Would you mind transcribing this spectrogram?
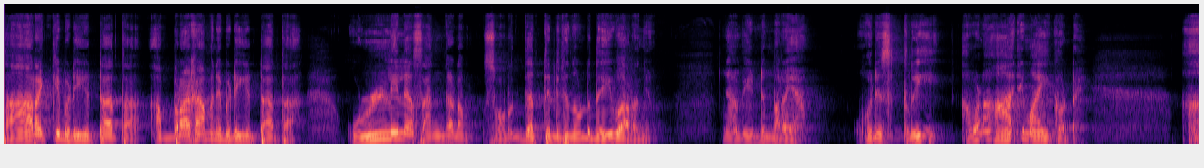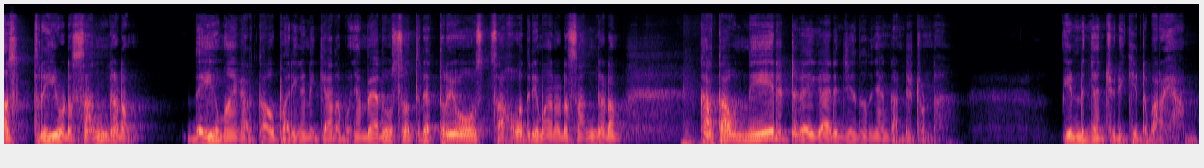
സാറയ്ക്ക് പിടികിട്ടാത്ത അബ്രഹാമിന് പിടികിട്ടാത്ത ഉള്ളിലെ സങ്കടം സ്വർഗത്തിലിരുന്നുകൊണ്ട് ദൈവം അറിഞ്ഞു. ഞാൻ വീണ്ടും പറയാം ഒരു സ്ത്രീ അവൾ ആരുമായിക്കോട്ടെ? ആ സ്ത്രീയുടെ സങ്കടം ദൈവമായ കർത്താവ് പരിഗണിക്കാതെ പോയി. ഞാൻ വേദോത്സവത്തിൽ എത്രയോ സഹോദരിമാരുടെ സങ്കടം കർത്താവ് നേരിട്ട് കൈകാര്യം ചെയ്തത് ഞാൻ കണ്ടിട്ടുണ്ട്. വീണ്ടും ഞാൻ ചുരുക്കിയിട്ട് പറയാം.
